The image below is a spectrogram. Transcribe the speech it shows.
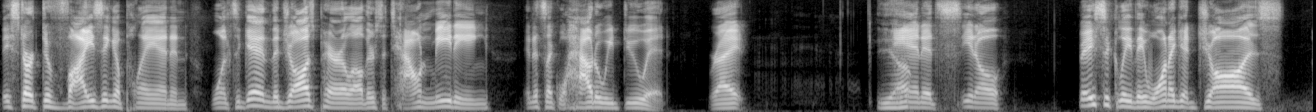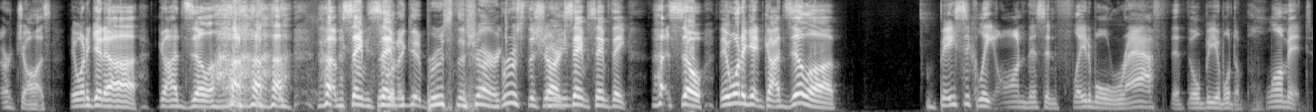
they start devising a plan. And once again, the Jaws parallel. There's a town meeting, and it's like, well, how do we do it, right? yeah and it's you know basically they want to get jaws or jaws. They want to get uh godzilla. Same same. they want to get bruce the shark. Bruce the shark mean- same same thing. So they want to get godzilla basically on this inflatable raft that they'll be able to plummet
